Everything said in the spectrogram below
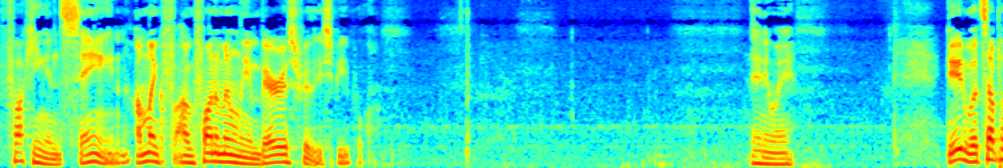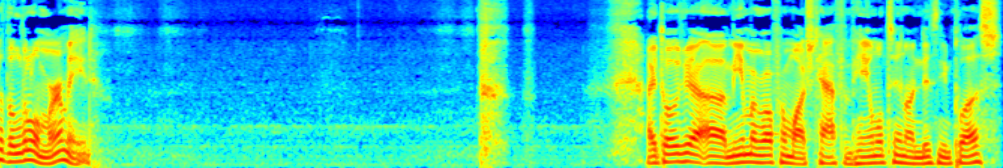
Fucking insane. I'm like I'm fundamentally embarrassed for these people. Anyway, Dude, what's up with the Little Mermaid? I told you, uh, me and my girlfriend watched half of Hamilton on Disney Plus.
